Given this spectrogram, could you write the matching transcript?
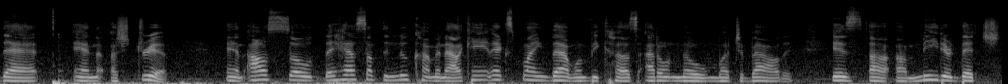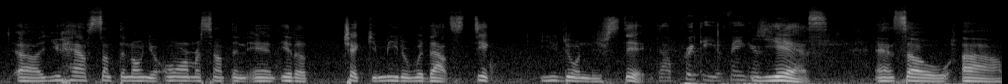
that and a strip. And also, they have something new coming out. I can't explain that one because I don't know much about it. Is uh, a meter that uh, you have something on your arm or something, and it'll check your meter without stick. You doing your stick. Without pricking your finger. Yes, and so uh,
